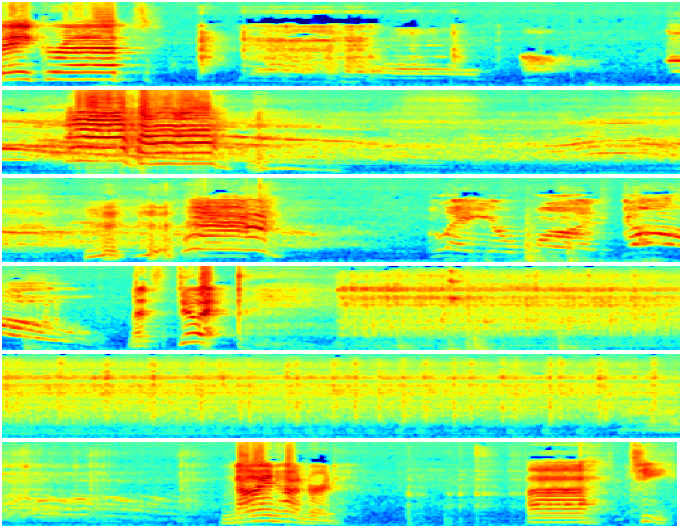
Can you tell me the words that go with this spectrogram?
Bankrupt! Player one, go! Let's do it! Nine hundred. Uh, T.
